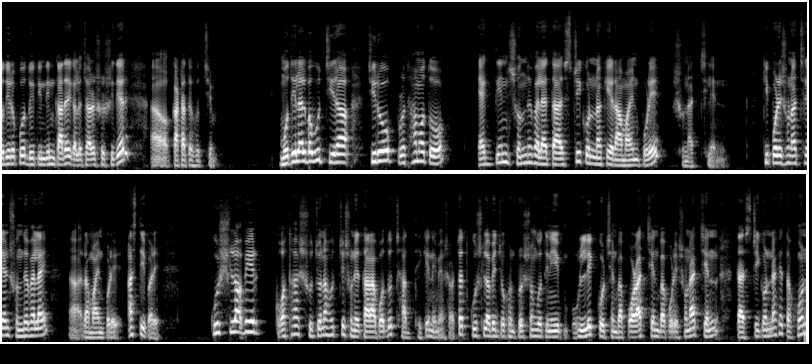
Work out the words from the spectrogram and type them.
নদীর ওপর দুই তিন দিন কাদের গেল? চারুশশীদের কাটাতে হচ্ছে। মতিলাল বাবু চিরা চির প্রথমত একদিন সন্ধেবেলায় তার স্ত্রী কন্যাকে রামায়ণ পড়ে শোনাচ্ছিলেন। কি পড়ে শোনাচ্ছিলেন সন্ধেবেলায়? রামায়ণ পড়ে আসতেই পারে। কুশলবের কথা সূচনা হচ্ছে শুনে তারাপদ ছাদ থেকে নেমে আসে। অর্থাৎ কুশলবের যখন প্রসঙ্গ তিনি উল্লেখ করছেন বা পড়াচ্ছেন বা পড়ে শোনাচ্ছেন, তার স্ত্রীকন্যাকে তখন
